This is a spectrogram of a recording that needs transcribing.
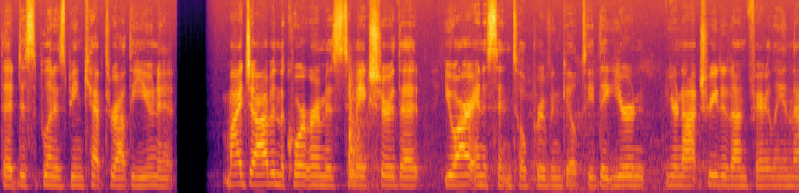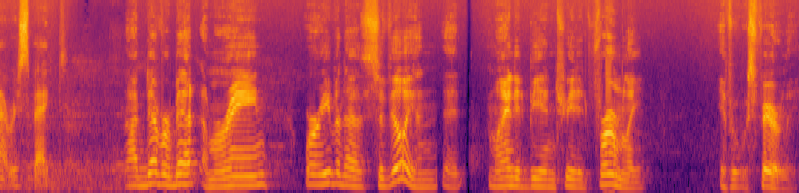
that discipline is being kept throughout the unit. My job in the courtroom is to make sure that you are innocent until proven guilty, that you're, you're not treated unfairly in that respect. I've never met a Marine or even a civilian that minded being treated firmly if it was fairly.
